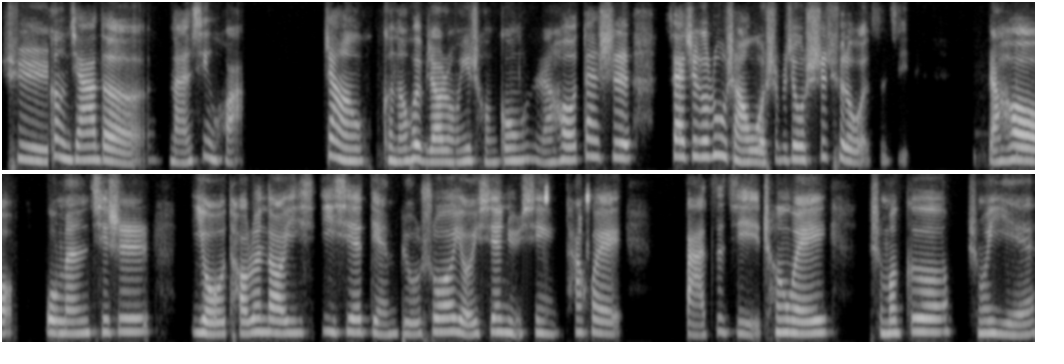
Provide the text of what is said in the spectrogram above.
去更加的男性化，这样可能会比较容易成功。然后，但是在这个路上，我是不是就失去了我自己？然后我们其实。有讨论到一一些点，比如说有一些女性，她会把自己称为什么哥什么爷。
